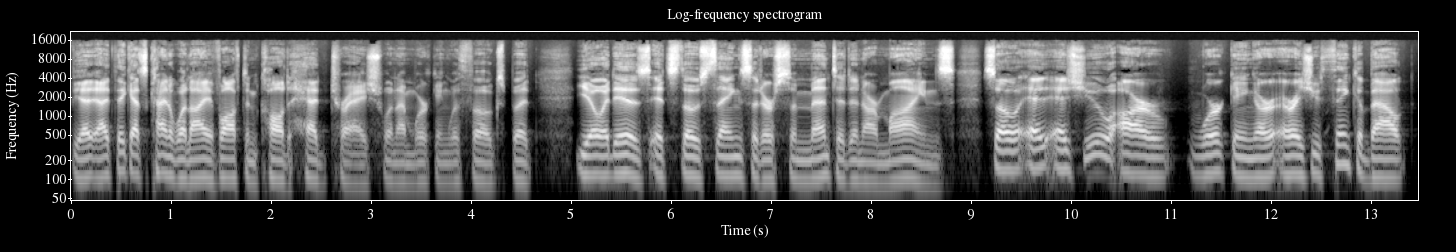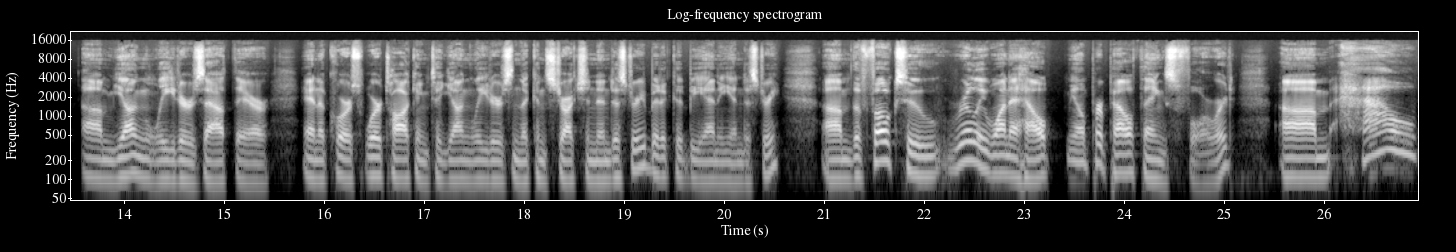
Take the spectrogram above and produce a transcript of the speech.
yeah, I think that's kind of what I have often called head trash when I'm working with folks. But, you know, it is, it's those things that are cemented in our minds. So, as, you are working or, or as you think about um, young leaders out there. And of course, we're talking to young leaders in the construction industry, but it could be any industry. Um, the folks who really want to help, you know, propel things forward. Um, how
